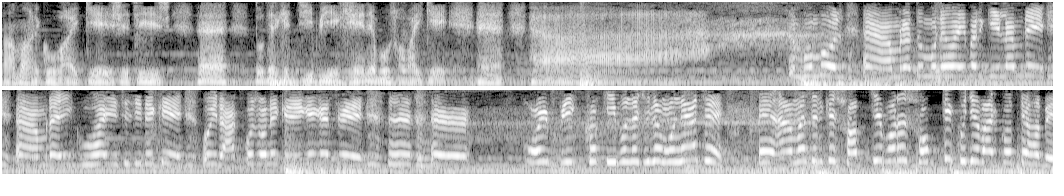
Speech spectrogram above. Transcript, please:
আমার গুহায় কে এসেছিস? হ্যাঁ তোদেরকে চিবিয়ে খেয়ে নেব সবাইকে। হ্যাঁ ভম্বল আমরা তো মনে হয় এবার গেলাম রে। আমরা এই গুহায় এসেছি দেখে। ওই রাক্ষস অনেক রেগে গেছে। ওই বৃক্ষ কি বলেছিল মনে আছে? আমাদেরকে সবচেয়ে বড় শক্তি খুঁজে বার করতে হবে।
